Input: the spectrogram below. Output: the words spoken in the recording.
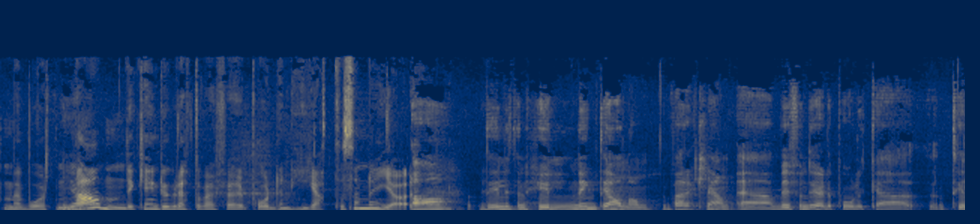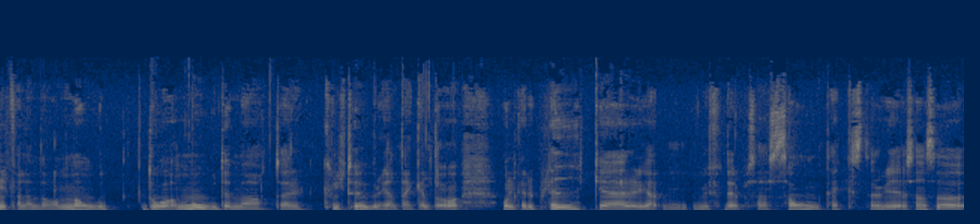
med vårt ja. namn, det kan ju du berätta varför podden heter som den gör. Ja, det är en liten hyllning till honom, verkligen. Eh, vi funderade på olika tillfällen då, mod, då mode möter kultur helt enkelt. Och olika repliker, vi funderade på så här sångtexter och grejer. Sen så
